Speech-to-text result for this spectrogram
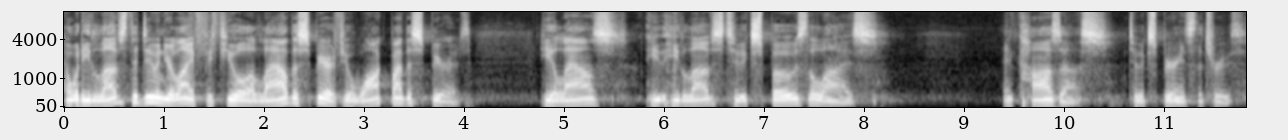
And what He loves to do in your life, if you'll allow the Spirit, if you'll walk by the Spirit, He allows, He, he loves to expose the lies and cause us to experience the truth.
